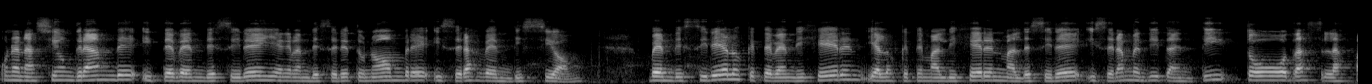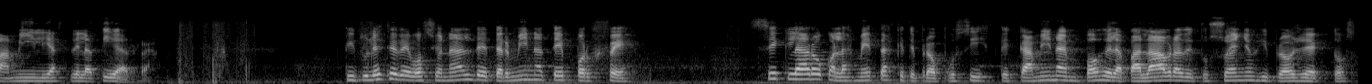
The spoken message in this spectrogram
una nación grande y te bendeciré y engrandeceré tu nombre y serás bendición Bendeciré a los que te bendijeren y a los que te maldijeren maldeciré y serán benditas en ti todas las familias de la tierra. Titulé este devocional Determínate por fe. Sé claro con las metas que te propusiste, camina en pos de la palabra de tus sueños y proyectos.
